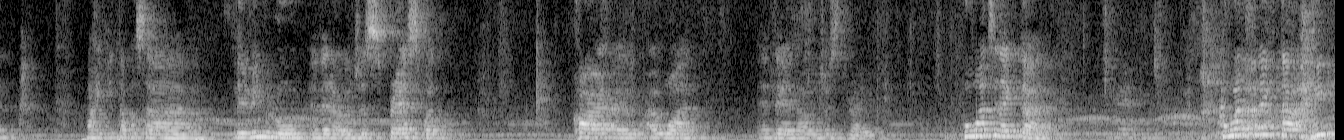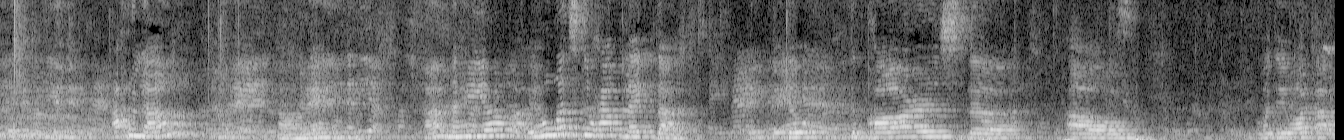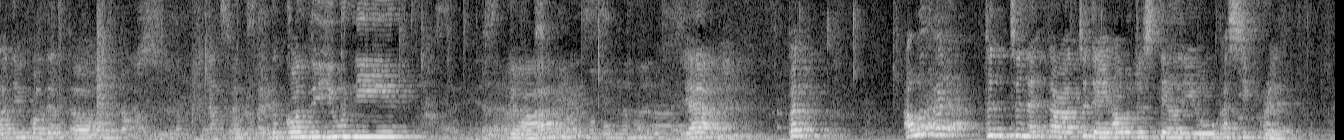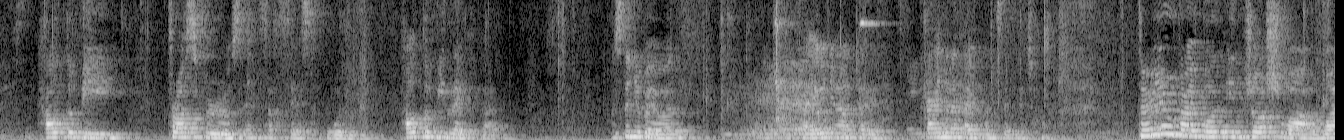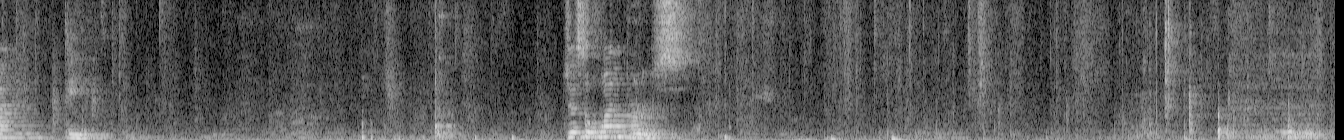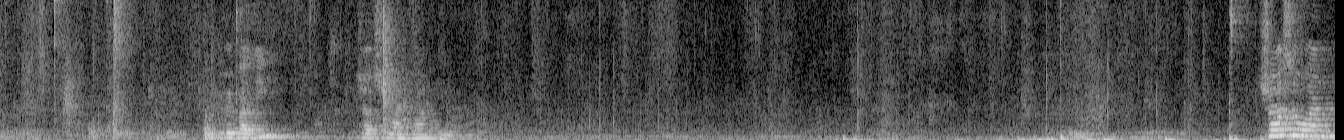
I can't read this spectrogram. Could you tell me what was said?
makikita ko sa living room, and then I will just press what car I, I want, and then I will just drive. Who wants like that? Who wants like that? Ako lang? Amen. Ha? Nahiya ka. Who wants to have like that? The, the cars, the, um, what do you want, uh, what do you call it? Uh, the condo unit. Di ba? Yeah. But, I will, I, to, tonight, uh, today, I will just tell you a secret. How to be prosperous and successful. How to be like that. Gusto niyo ba yun? Kaya niyo ata eh. Kaya nila tayo pansin. Turn your Bible in Joshua 1.8. Just a one verse. Everybody? Joshua 1.8.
